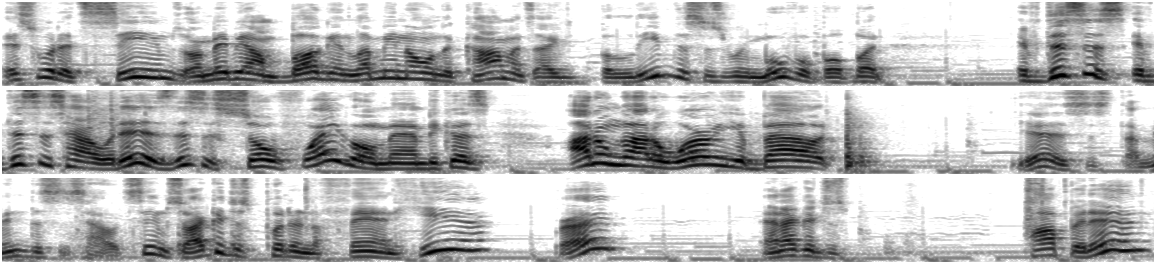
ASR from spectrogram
It's what it seems, or maybe I'm bugging. Let me know in the comments. I believe this is removable, but if this is if this is how it is, this is so fuego, man. Because I don't gotta worry about. Yeah, this is. I mean, this is how it seems. So I could just put in a fan here, right? And I could just pop it in.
